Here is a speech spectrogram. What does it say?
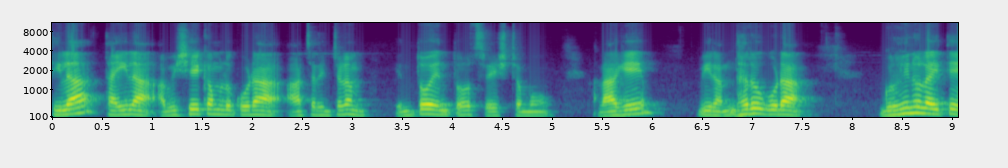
తిల తైల అభిషేకములు కూడా ఆచరించడం ఎంతో ఎంతో శ్రేష్టము. అలాగే వీరందరూ కూడా గృహిణులైతే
